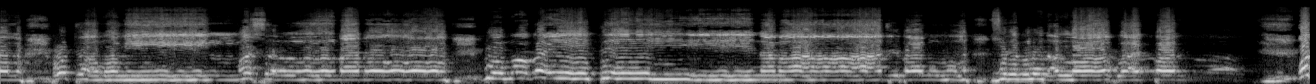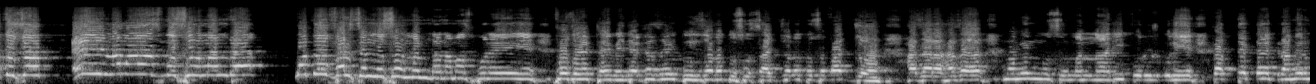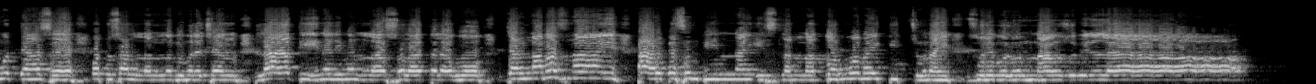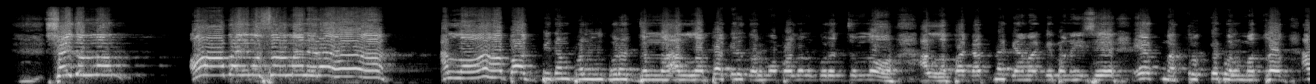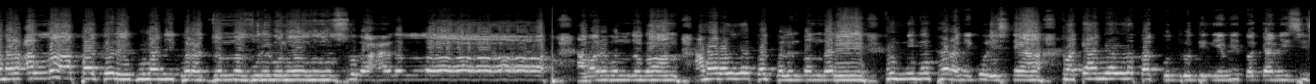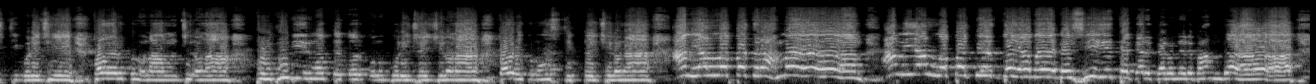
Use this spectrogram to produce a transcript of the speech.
নাম ওঠো মুমিন মুসলমান ঘুমগাইতে নামাজ বালু জোরে বলুন, আল্লাহু আকবার। অথচ এই নামাজ মুসলমানরা কত পার্সেন্ট মুসলমানরা নামাজ পড়ে? ফজরের টাইমে দেখা যায় চারজন অথচ পাঁচজন। হাজার হাজার মমিন মুসলমান, নারী প্রত্যেকটা গ্রামের মধ্যে আছে। নবী বলেছেন, লা যার নামাজ নাই, তার কাছে দিন নাই, ইসলাম না, ধর্ম নাই, কিচ্ছু নাই। জোরে বলুন, নাউজুবিল্লাহ। সেই জন্য আবাই মুসলমানেরা আল্লাহ পাক বিধান পালন করার জন্য, আল্লাহ পাকের ধর্ম পালন করার জন্য আল্লাহ পাক আপনাকে আমাকে বানাইছে একমাত্র কেবলমাত্র আমার আল্লাহ পাকের গুলামি করার জন্য। জুড়ে বলুন আমার বন্ধুগণ, আমার আল্লাহ পাক বলেন, বান্দারে তুমি মুখারামি করিস না। তোকে আমি আল্লাহ পাক কুদরতি নিয়মে তোকে আমি সৃষ্টি করেছি। তোর কোনো নাম ছিল না, পৃথিবীর মধ্যে তোর কোনো পরিচয় ছিল না, তোর কোনো অস্তিত্ব ছিল না। আমি আল্লাহ পাক রহমান আমি আল্লাহ পাকের বেশি থাকার কারণে বান্দা,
